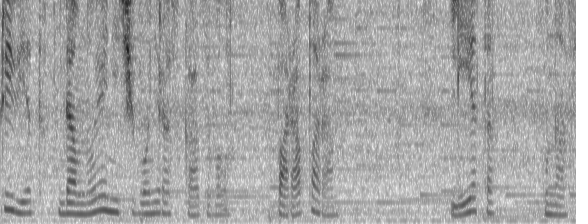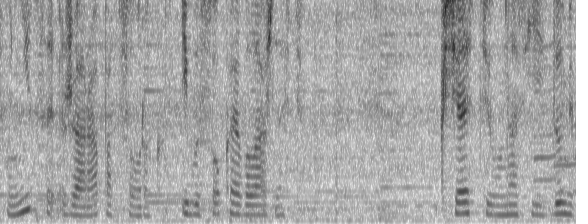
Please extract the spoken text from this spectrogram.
Привет! Давно я ничего не рассказывала. Пора-пора. Лето. У нас в Ницце жара под 40 и высокая влажность. К счастью, у нас есть домик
